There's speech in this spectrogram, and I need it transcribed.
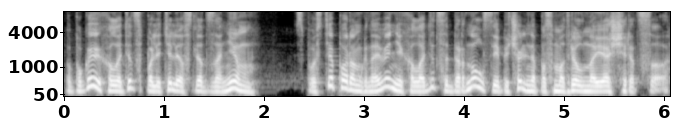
попугай и холодец полетели вслед за ним. Спустя пару мгновений холодец обернулся и печально посмотрел на ящерицу.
